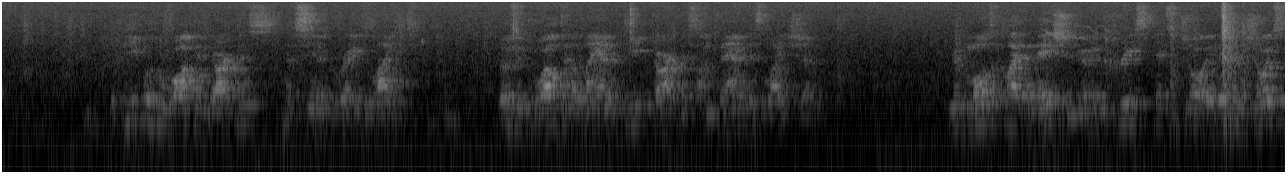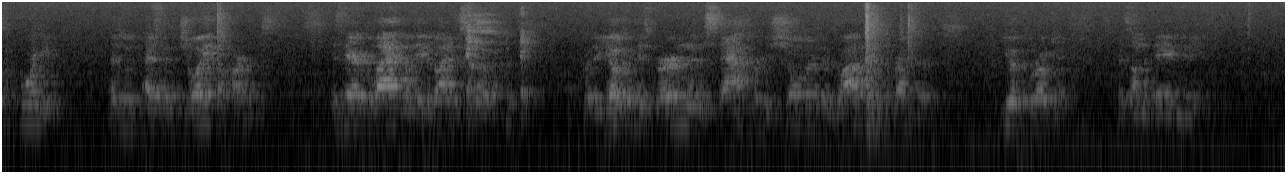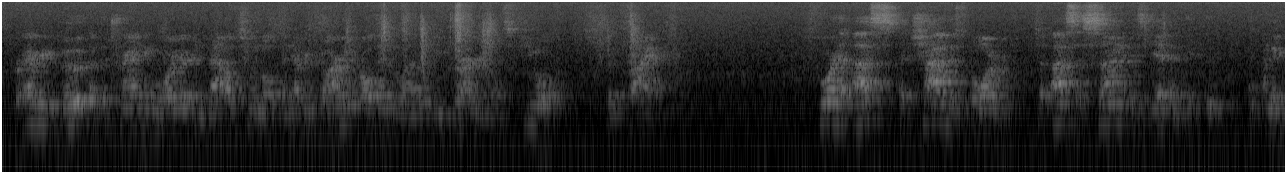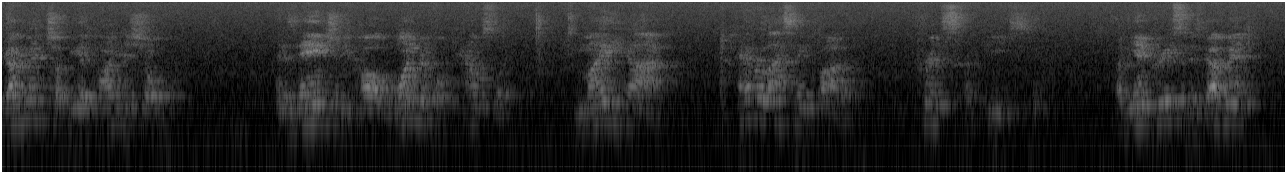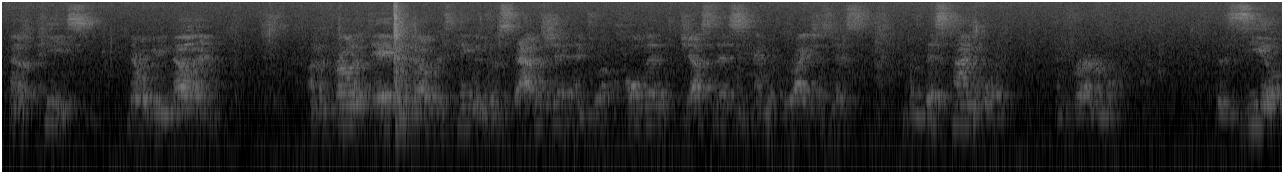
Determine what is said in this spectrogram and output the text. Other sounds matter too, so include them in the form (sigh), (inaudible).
The people who walked in darkness have seen a great light. Those who dwelt in a land of deep darkness, on them is light shone. You have multiplied the nation. You have increased its joy. They rejoice before you as with, as with joy at the harvest, as they are glad when they divide the spoil. For the yoke of his burden and the staff for his shoulder, the rod of his oppressor, you have broken, as on the day of Midian. For every boot of the tramping warrior in battle tumult and every garment rolled in blood will be burned as fuel for the fire. For to us a child is born, to us a son is given, and the government shall be upon his shoulder. And his name shall be called Wonderful Counselor, Mighty God, Everlasting Father, Prince of Peace. Of the increase of his government and of peace there will be no end. On the throne of David and over his kingdom to establish it and to uphold it with justice and with righteousness from this time forth and forevermore. The zeal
